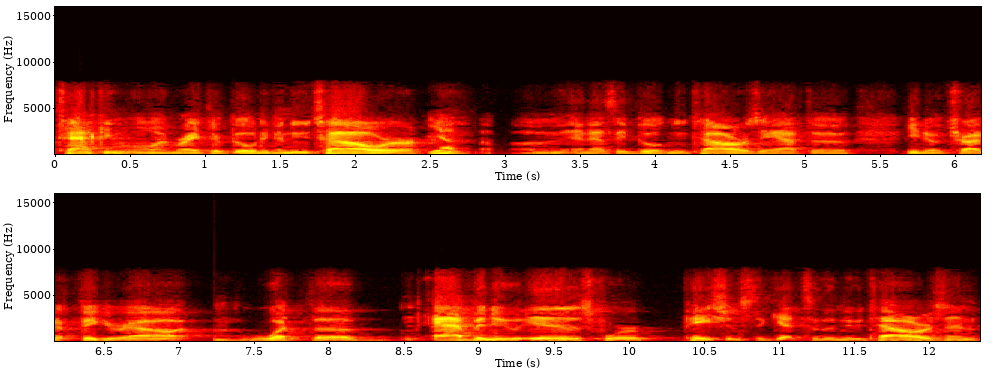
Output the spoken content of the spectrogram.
tacking on, right? They're building a new tower. Yep. Um, and as they build new towers, they have to, you know, try to figure out what the avenue is for patients to get to the new towers and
